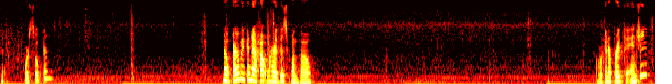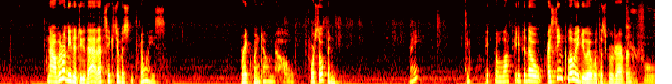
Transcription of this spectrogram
With force open? No, why are we gonna hotwire this one though? We're gonna break the engine? No, we don't need to do that. That takes too much noise. Break window? No. Force open. Right? You pick the lock, even though I seen Chloe do it with a screwdriver. Careful.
